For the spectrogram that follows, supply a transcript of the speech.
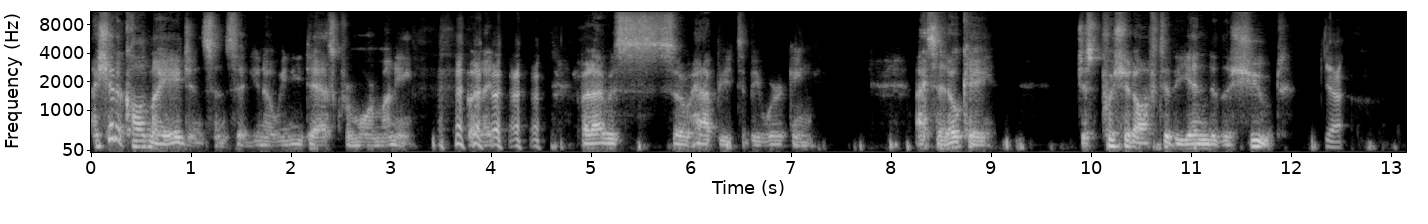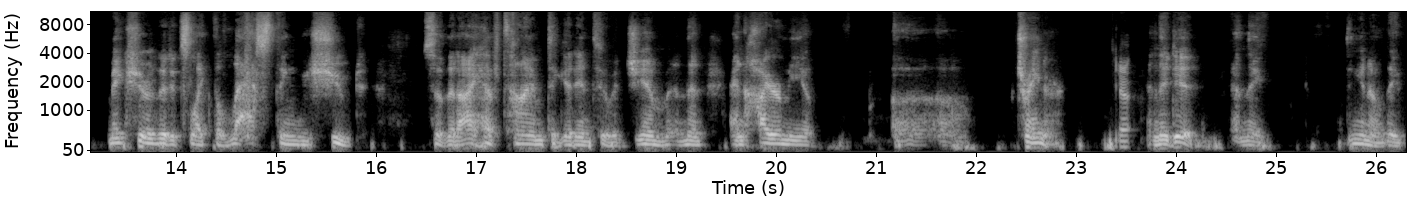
I should have called my agents and said, you know, we need to ask for more money. But I, but I was so happy to be working. I said, okay, just push it off to the end of the shoot. Yeah. Make sure that it's like the last thing we shoot so that I have time to get into a gym and then and hire me a, a, a trainer. Yeah. And they did. And they, you know, they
